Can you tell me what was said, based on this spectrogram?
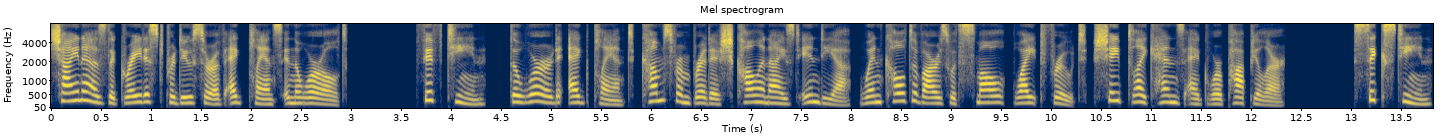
China is the greatest producer of eggplants in the world. 15. The word eggplant comes from British colonized India, when cultivars with small, white fruit, shaped like hen's egg were popular. 16.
